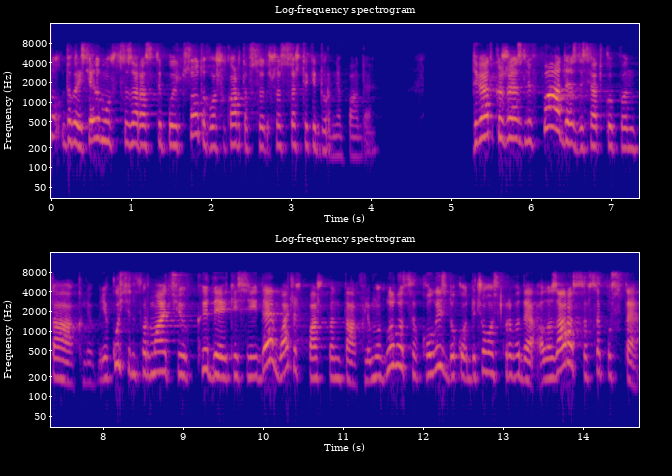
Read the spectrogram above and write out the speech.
Ну, дивись, я думаю, що це зараз типу ІПСО, того що карта все, що все ж таки дурня падає. Дев'ятка жезлів падає з десяткою пентаклів. Якусь інформацію кидає, якийсь йде, бачиш, паш пентаклів. Можливо, це колись до, до чогось приведе, але зараз це все пусте.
